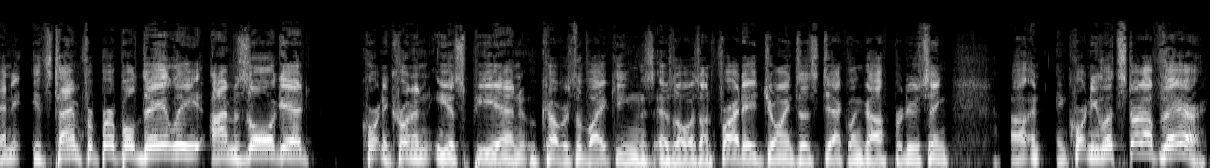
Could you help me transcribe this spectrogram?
And it's time for Purple Daily. I'm Zulgad. Courtney Cronin, ESPN, who covers the Vikings as always on Friday, joins us. Declan Goff producing. Uh, and, and, Courtney, let's start off there.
